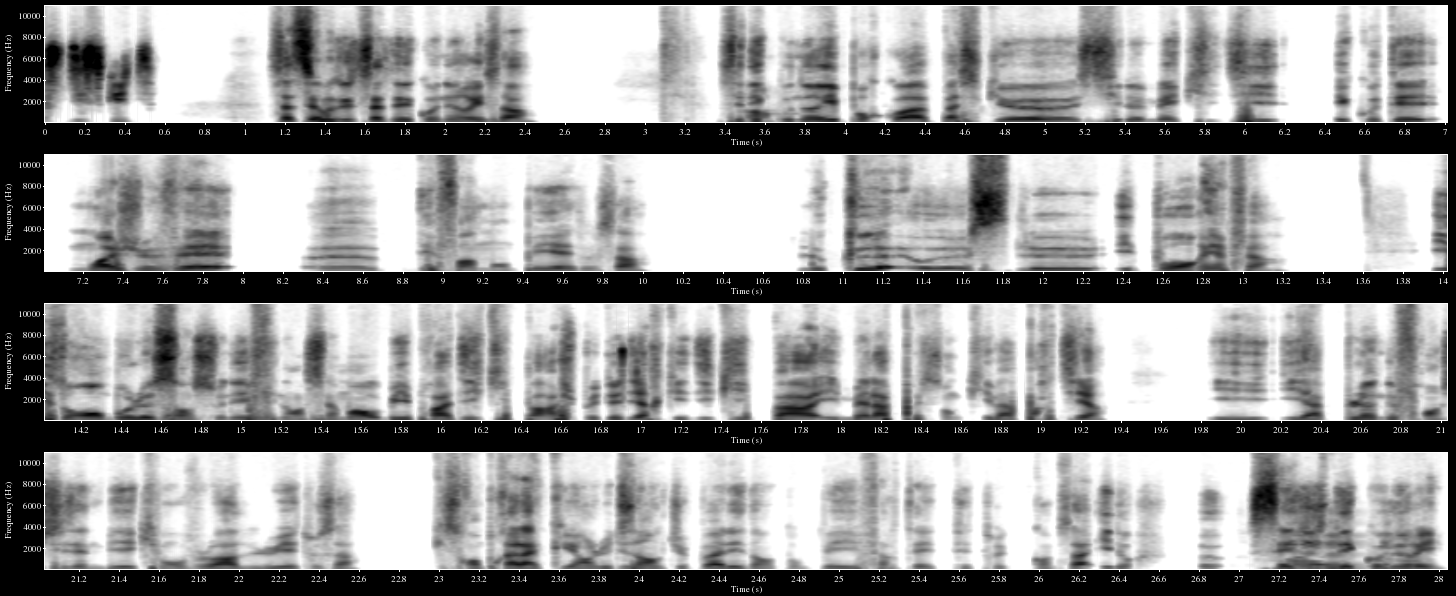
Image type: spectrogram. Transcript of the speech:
se discute, ça, c'est des conneries, ça. C'est des conneries, pourquoi? Parce que euh, si le mec, il dit, écoutez, moi, je vais euh, défendre mon pays et tout ça, le, euh, le, ils pourront rien faire. Ils auront beau le sanctionner financièrement, Obi Pradi qui part. Je peux te dire qu'il dit qu'il part, il met la pression qu'il va partir. Il, il y a plein de franchises NBA qui vont vouloir de lui et tout ça, qui seront prêts à l'accueillir en lui disant que tu peux aller dans ton pays faire tes, tes trucs comme ça. Ils c'est juste des Oui, conneries.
